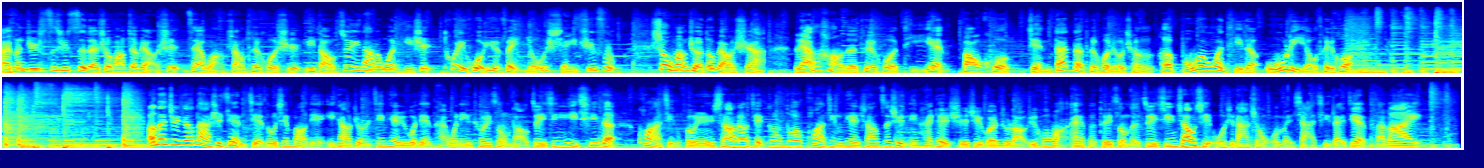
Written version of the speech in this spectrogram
百分之四十四的受访者表示，在网上退货时遇到最大的问题是退货运费由谁支付。受访者都表示啊，良好的退货体验包括简单的退货流程和不问问题的无理由退货。好的，聚焦大事件，解读新爆点。以上就是今天雨果电台为您推送到最新一期的跨境风云。想要了解更多跨境电商资讯，您还可以持续关注到雨果网 App 推送的最新消息。我是大熊，我们下期再见，拜拜。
